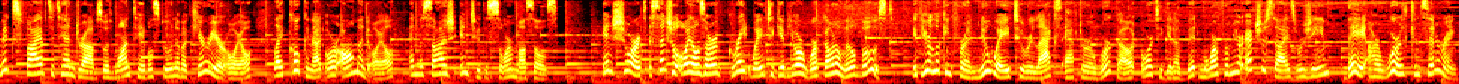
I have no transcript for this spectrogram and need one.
Mix 5 to 10 drops with 1 tablespoon of a carrier oil, like coconut or almond oil, and massage into the sore muscles. In short, essential oils are a great way to give your workout a little boost. If you're looking for a new way to relax after a workout or to get a bit more from your exercise regime, they are worth considering.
